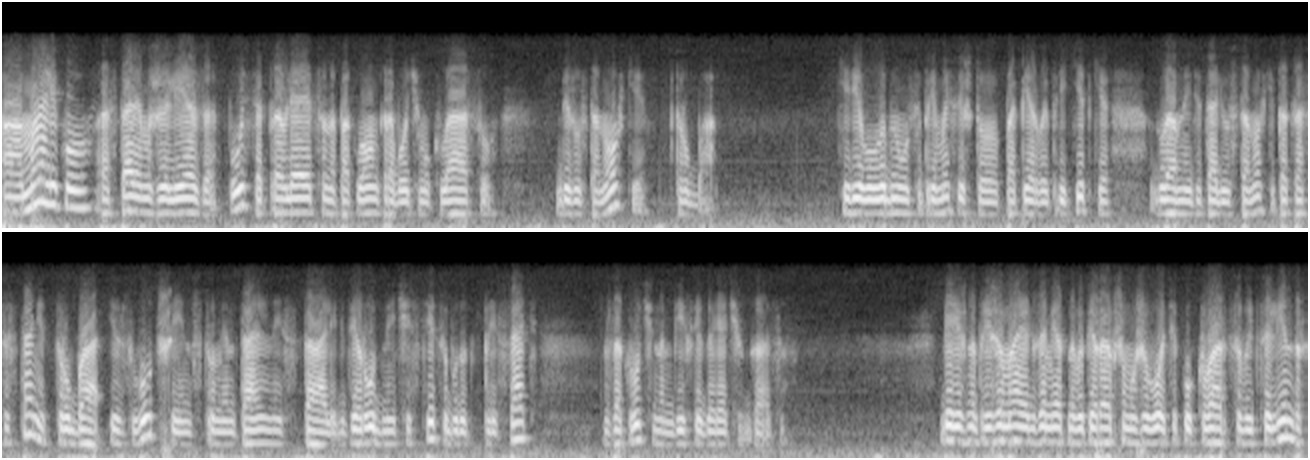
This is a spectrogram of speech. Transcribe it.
А Малику оставим железо, пусть отправляется на поклон к рабочему классу. Без установки труба. Кирилл улыбнулся при мысли, что по первой прикидке главной деталью установки как раз и станет труба из лучшей инструментальной стали, где рудные частицы будут плясать в закрученном вихре горячих газов. Бережно прижимая к заметно выпиравшему животику кварцевый цилиндр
